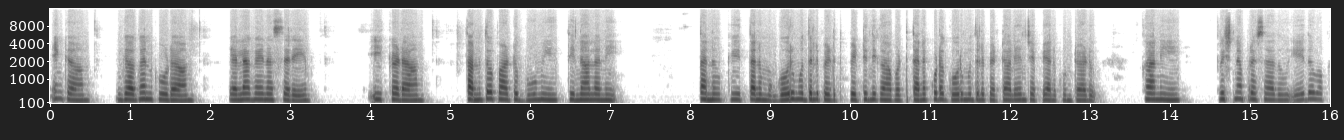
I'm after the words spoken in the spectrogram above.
ఇంకా గగన్ కూడా ఎలాగైనా సరే ఇక్కడ తనతో పాటు భూమి తినాలని తనకి తను గోరుముద్దలు పెడి పెట్టింది కాబట్టి తనకు కూడా గోరుముద్దలు పెట్టాలి అని చెప్పి అనుకుంటాడు. కానీ కృష్ణప్రసాద్ ఏదో ఒక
